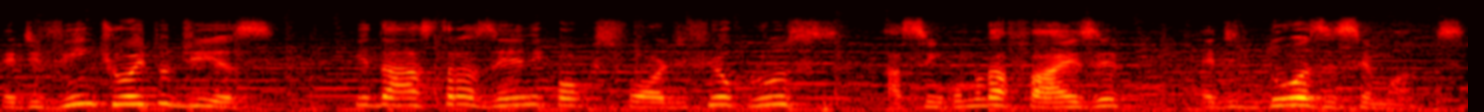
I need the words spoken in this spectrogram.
é de 28 dias e da AstraZeneca Oxford Fiocruz, assim como da Pfizer, é de 12 semanas.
